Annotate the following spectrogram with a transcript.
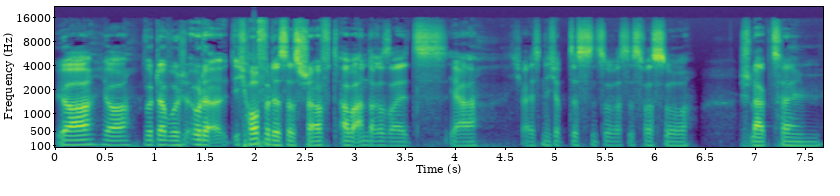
Ja, ja, wird da wohl, oder ich hoffe, dass das schafft, aber andererseits, ja, ich weiß nicht, ob das so was ist, was so Schlagzeilen.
